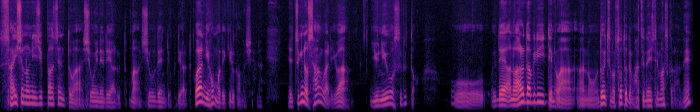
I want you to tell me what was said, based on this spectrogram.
最初の20%は省エネであると、まあ、省電力であると。これは日本もできるかもしれない。次の3割は輸入をすると。であの RWE っていうのはあのドイツの外でも発電してますからね。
